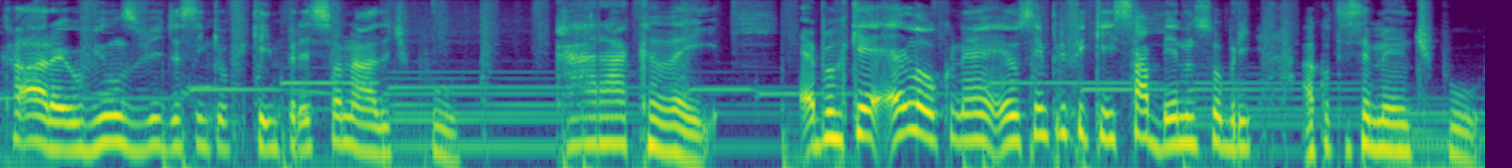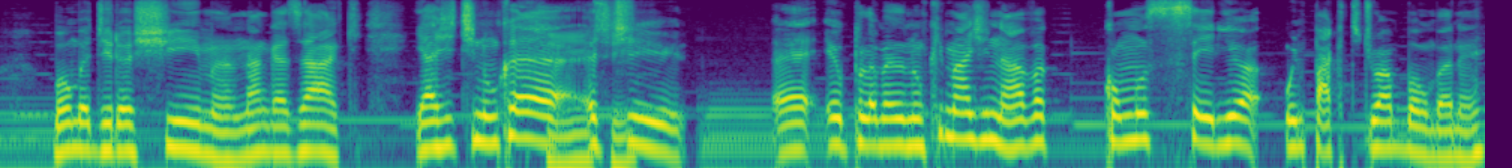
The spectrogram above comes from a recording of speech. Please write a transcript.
Cara, eu vi uns vídeos assim que eu fiquei impressionado, tipo Caraca, velho. É porque é louco, né? Eu sempre fiquei sabendo sobre acontecimento, tipo, bomba de Hiroshima, Nagasaki. E a gente nunca. Sim, a gente, é, eu, pelo menos, nunca imaginava como seria o impacto de uma bomba, né?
